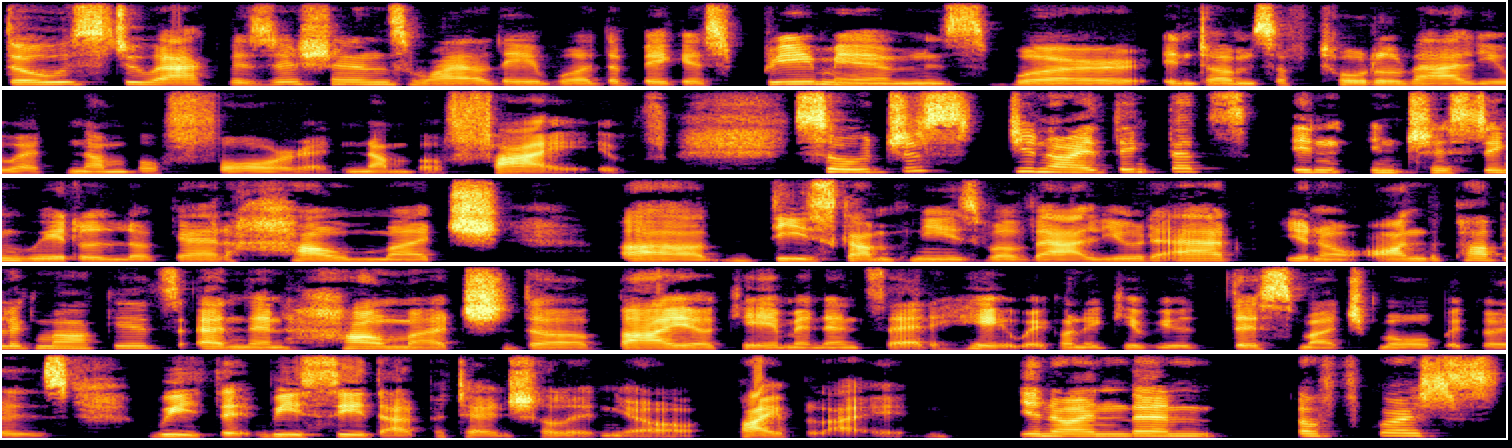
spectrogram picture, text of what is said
those two acquisitions, while they were the biggest premiums, were in terms of total value at number four and number five. So just, you know, I think that's an interesting way to look at how much uh, these companies were valued at, you know, on the public markets, and then how much the buyer came in and said, "Hey, we're going to give you this much more because we th- we see that potential in your pipeline." You know, and then of course,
